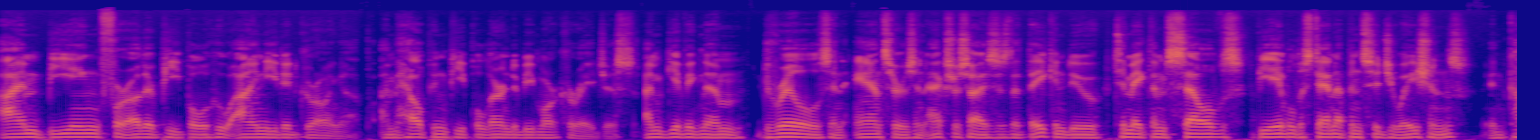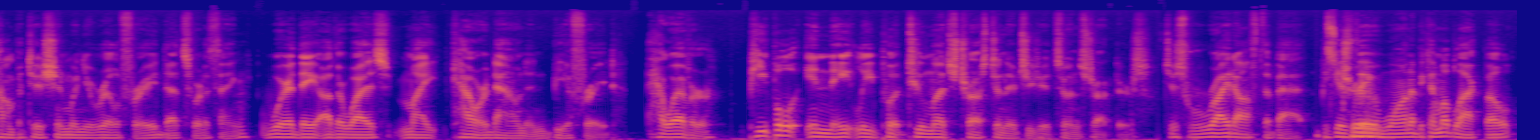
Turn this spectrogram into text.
I'm being for other people who I needed growing up. I'm helping people learn to be more courageous. I'm giving them drills and answers and exercises that they can do to make themselves be able to stand up in situations in competition when you're real afraid, that sort of thing, where they otherwise might cower down and be afraid. However, people innately put too much trust in their jiu-jitsu instructors just right off the bat because they want to become a black belt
